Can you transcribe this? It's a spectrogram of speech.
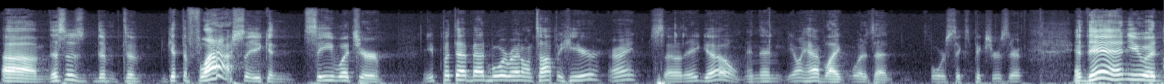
Um, this is the, to get the flash so you can see what you're, you put that bad boy right on top of here, right? So there you go. And then you only have like, what is that, four or six pictures there. And then you would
